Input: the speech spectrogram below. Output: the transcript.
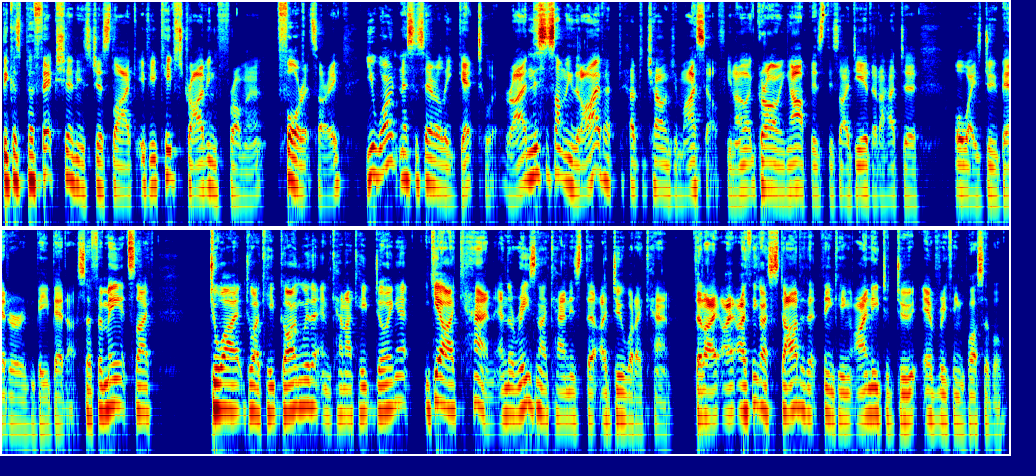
Because perfection is just like if you keep striving from it for it, sorry, you won't necessarily get to it, right? And this is something that I've had to, have to challenge in myself. You know, like growing up is this idea that I had to always do better and be better. So for me, it's like, do I do I keep going with it and can I keep doing it? Yeah, I can. And the reason I can is that I do what I can. That I, I, I think I started it thinking I need to do everything possible.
